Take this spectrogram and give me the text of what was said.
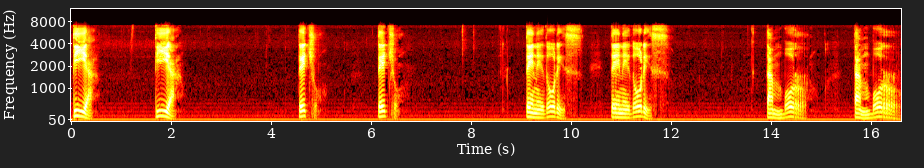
Tía. Tía. Techo. Techo. Tenedores. Tenedores. Tambor. Tambor.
